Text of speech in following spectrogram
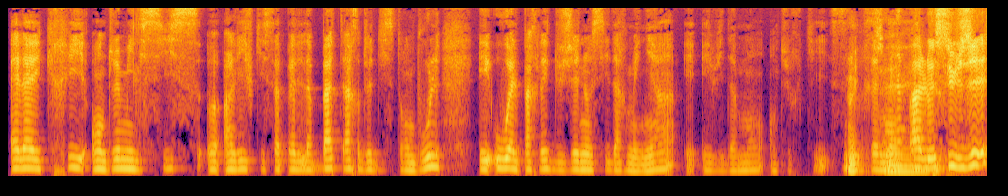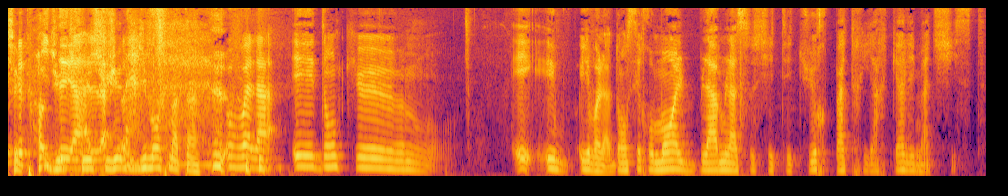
elle a écrit en 2006 euh, un livre qui s'appelle La bâtarde d'Istanbul et où elle parlait du génocide arménien et évidemment en Turquie c'est Oui, vraiment pas le sujet C'est pas du idéal. le sujet du dimanche matin. voilà. Et donc, euh, et, et, et voilà, dans ses romans, elle blâme la société turque, patriarcale et machiste.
